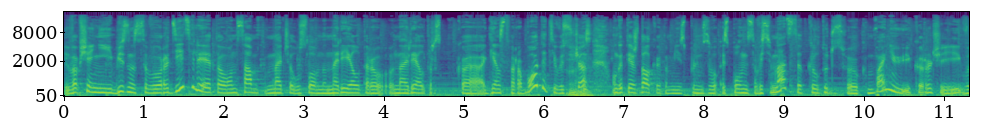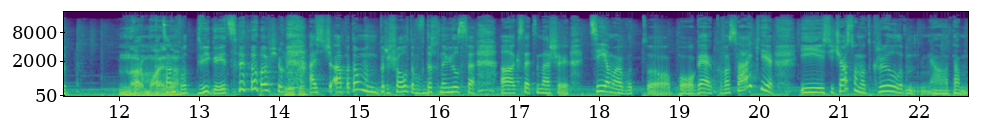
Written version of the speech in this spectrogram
вообще не бизнес его родителей, это он сам начал условно на риэлтор, на риэлторское агентство работать, и вот сейчас, он говорит, я ждал, когда мне исполнится 18, открыл тут же свою компанию, и, короче, и вот Нормально. Пацан вот двигается, в общем. А, а потом он пришел, там, вдохновился, а, кстати, нашей темой вот а, по Гаю Кавасаки, и сейчас он открыл а, там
